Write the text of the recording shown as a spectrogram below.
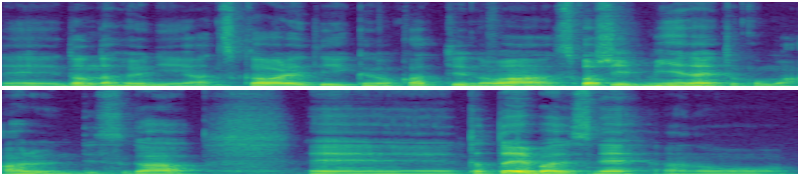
えーどんな風に扱われていくのかっていうのは少し見えないとこもあるんですが、えー例えばですね、あの、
